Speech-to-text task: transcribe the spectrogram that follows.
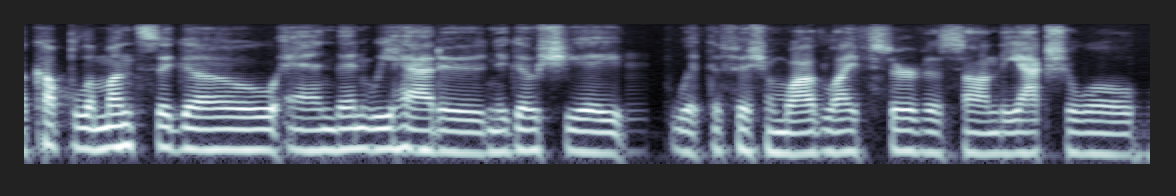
a couple of months ago, and then we had to negotiate with the Fish and Wildlife Service on the actual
